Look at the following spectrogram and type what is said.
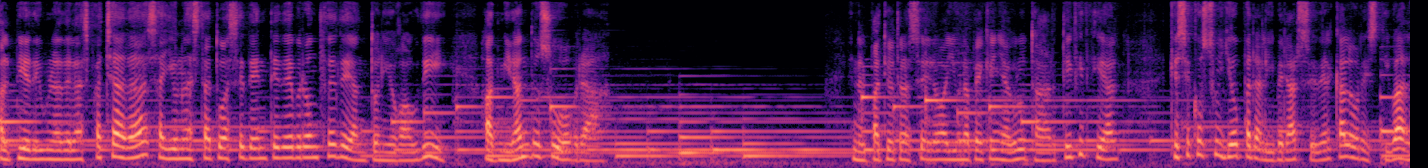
Al pie de una de las fachadas hay una estatua sedente de bronce de Antonio Gaudí, admirando su obra. En el patio trasero hay una pequeña gruta artificial que se construyó para liberarse del calor estival.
